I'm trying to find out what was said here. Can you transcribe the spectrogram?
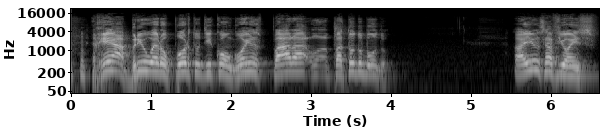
reabriu o aeroporto de Congonhas para, para todo mundo. Aí os aviões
